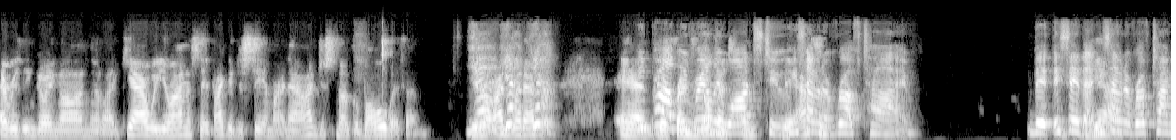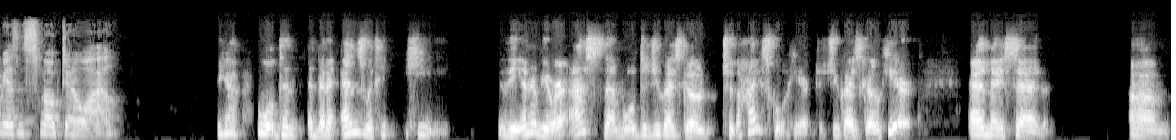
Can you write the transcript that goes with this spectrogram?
everything going on. They're like, "Yeah, well, you honestly, if I could just see him right now, I'd just smoke a bowl with him. You know, I'd yeah, whatever." yeah. And He probably really wants to. He's having a rough time. They, they say that he's having a rough time. He hasn't smoked in a while. Yeah. Well, then and then it ends with he, he the interviewer asks them, "Well, did you guys go to the high school here? Did you guys go here?" And they said, um,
